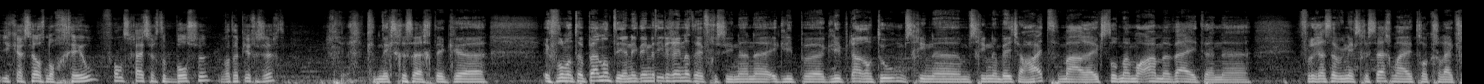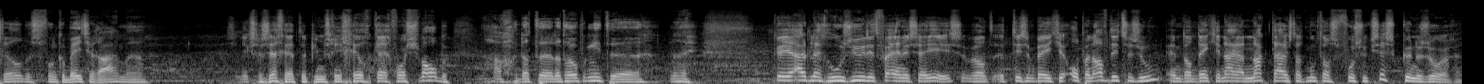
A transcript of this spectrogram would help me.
je krijgt zelfs nog geel van scheidsrechter Bossen. Wat heb je gezegd? ik heb niks gezegd. Ik ik vond het een penalty en ik denk dat iedereen dat heeft gezien. En uh, ik, liep, uh, ik liep naar hem toe, misschien, uh, misschien een beetje hard. Maar ik stond met mijn armen wijd. En voor de rest heb ik niks gezegd, maar hij trok gelijk geel. Dus vond ik een beetje raar. Maar... Als je niks gezegd hebt, heb je misschien geel gekregen voor een Schwalbe. Nou, dat, dat hoop ik niet. nee. Kun je uitleggen hoe zuur dit voor NEC is? Want het is een beetje op en af dit seizoen. En dan denk je, nou ja, NAC thuis, dat moet dan voor succes kunnen zorgen.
